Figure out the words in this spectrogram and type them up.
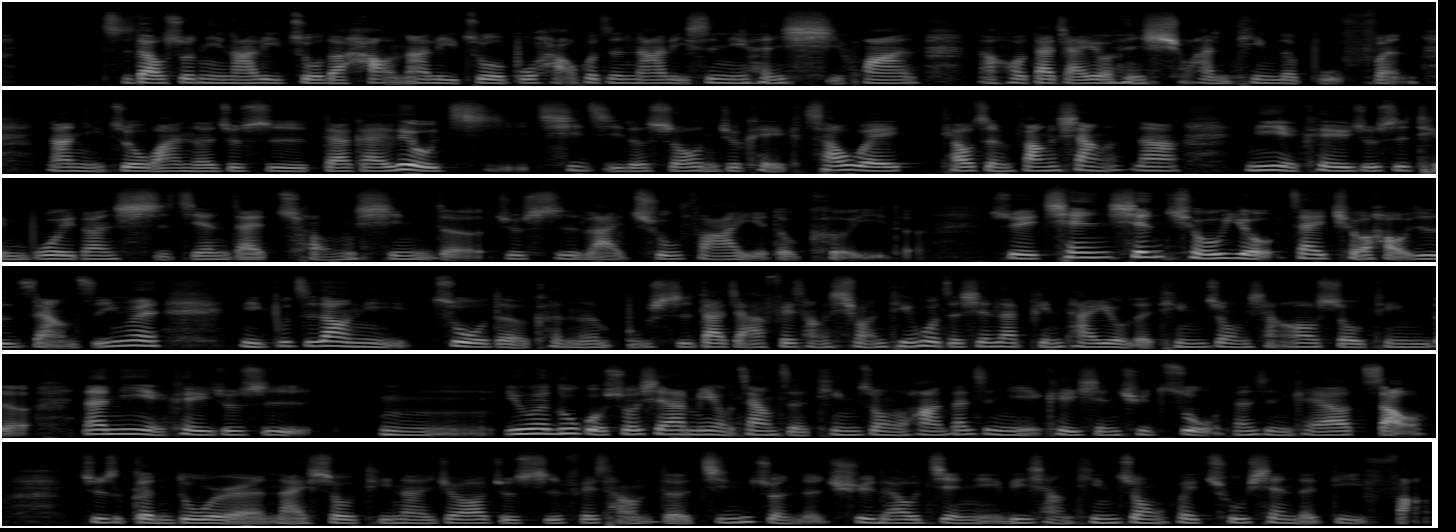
知道说你哪里做得好，哪里做不好，或者哪里是你很喜欢，然后大家又很喜欢听的部分。那你做完了，就是大概六集、七集的时候，你就可以稍微调整方向。那你也可以就是停播一段时间，再重新的，就是来出发也都可以的。所以先先求有，再求好，就是这样子。因为你不知道你做的可能不是大家非常喜欢听，或者现在平台有的听众想要收听的，那你也可以就是。嗯，因为如果说现在没有这样子的听众的话，但是你也可以先去做，但是你可以要找就是更多人来收听，那你就要就是非常的精准的去了解你理想听众会出现的地方。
